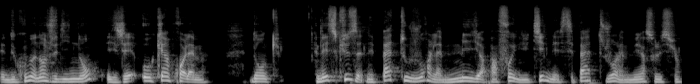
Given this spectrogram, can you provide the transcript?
Et du coup, maintenant, je dis non et j'ai aucun problème. Donc, L'excuse n'est pas toujours la meilleure. Parfois, il est utile, mais c'est pas toujours la meilleure solution.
